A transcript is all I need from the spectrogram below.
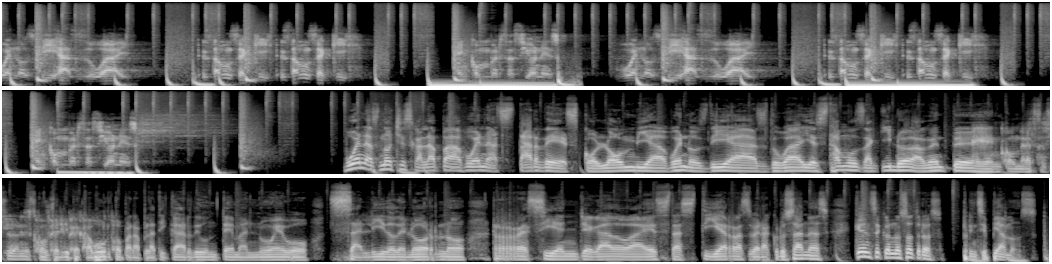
Buenos días, Dubai. Estamos aquí, estamos aquí. En conversaciones. Buenos días, Dubai. Estamos aquí, estamos aquí. En conversaciones. Buenas noches, Jalapa. Buenas tardes, Colombia. Buenos días, Dubai. Estamos aquí nuevamente en conversaciones con Felipe Caburto para platicar de un tema nuevo, salido del horno, recién llegado a estas tierras veracruzanas. Quédense con nosotros. Principiamos.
